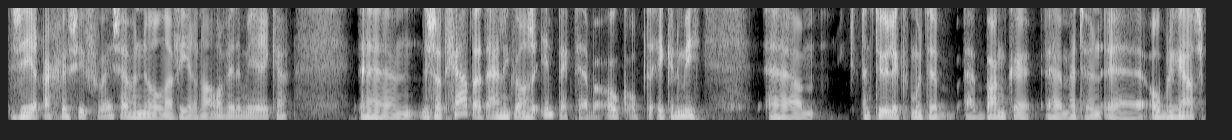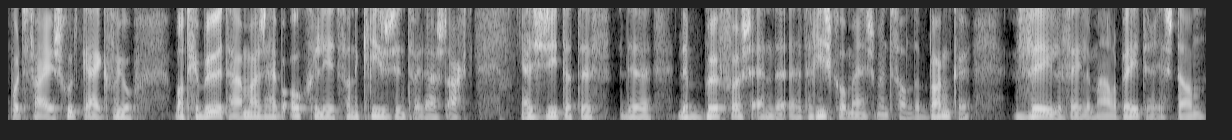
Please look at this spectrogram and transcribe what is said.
zeer agressief geweest. Zijn we 0 naar 4,5 in Amerika. Um, dus dat gaat uiteindelijk wel zijn impact hebben, ook op de economie. Um, natuurlijk moeten uh, banken uh, met hun uh, obligatieportefeuilles goed kijken van joh, wat gebeurt daar? Maar ze hebben ook geleerd van de crisis in 2008. Ja, dus je ziet dat de, de, de buffers en de, het risicomanagement van de banken vele, vele malen beter is dan,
